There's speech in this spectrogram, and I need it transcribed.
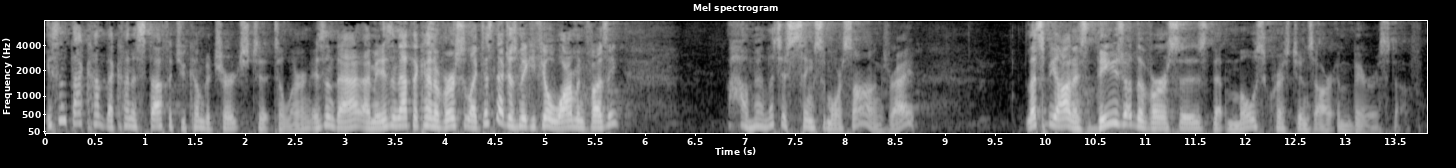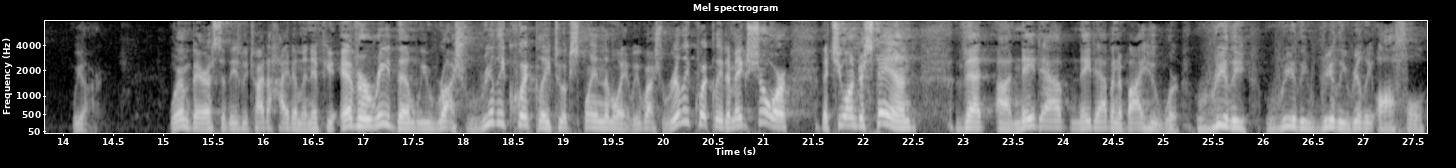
Isn't that kind of, that kind of stuff that you come to church to, to learn? Isn't that? I mean, isn't that the kind of verse like, doesn't that just make you feel warm and fuzzy? Oh man, let's just sing some more songs, right? Let's be honest, these are the verses that most Christians are embarrassed of. We are. We're embarrassed of these. We try to hide them. And if you ever read them, we rush really quickly to explain them away. We rush really quickly to make sure that you understand that uh, Nadab, Nadab and Abihu were really, really, really, really awful.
